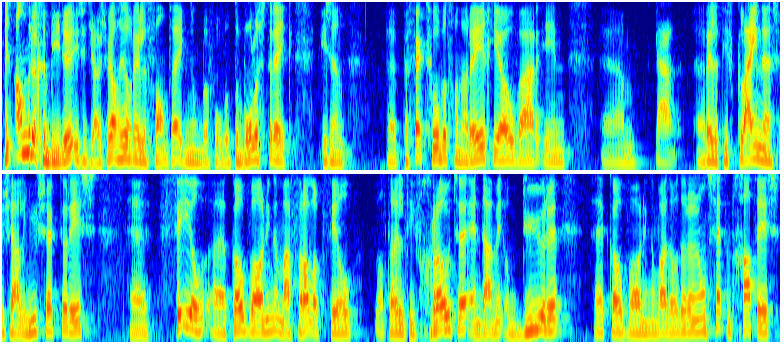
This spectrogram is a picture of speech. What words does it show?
In andere gebieden is het juist wel heel relevant. Hè? Ik noem bijvoorbeeld de Bollenstreek. Is een perfect voorbeeld van een regio waarin um, ja, een relatief kleine sociale huursector is. Uh, veel uh, koopwoningen, maar vooral ook veel wat relatief grote en daarmee ook dure uh, koopwoningen, waardoor er een ontzettend gat is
